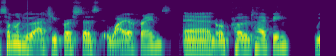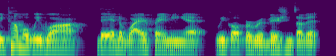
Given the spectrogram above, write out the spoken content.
someone who actually first does wireframes and or prototyping. We tell them what we want they end up wireframing it. We go over revisions of it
